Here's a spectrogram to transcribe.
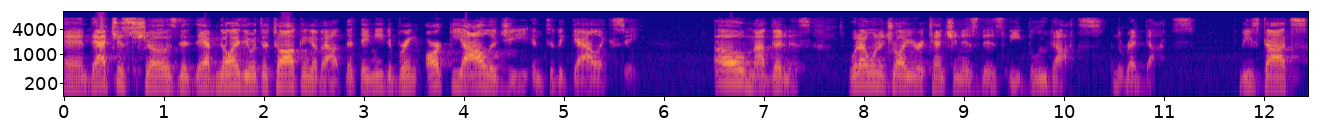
And that just shows that they have no idea what they're talking about, that they need to bring archaeology into the galaxy. Oh my goodness. What I want to draw your attention is this the blue dots and the red dots. These dots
